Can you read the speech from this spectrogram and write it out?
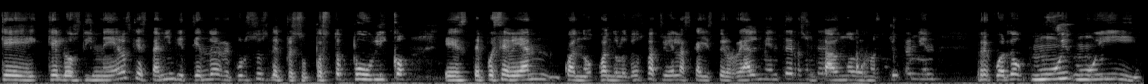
que, que, los dineros que están invirtiendo de recursos del presupuesto público, este, pues se vean cuando, cuando los vemos patrullar en las calles, pero realmente resultados no. Yo también recuerdo muy, muy,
